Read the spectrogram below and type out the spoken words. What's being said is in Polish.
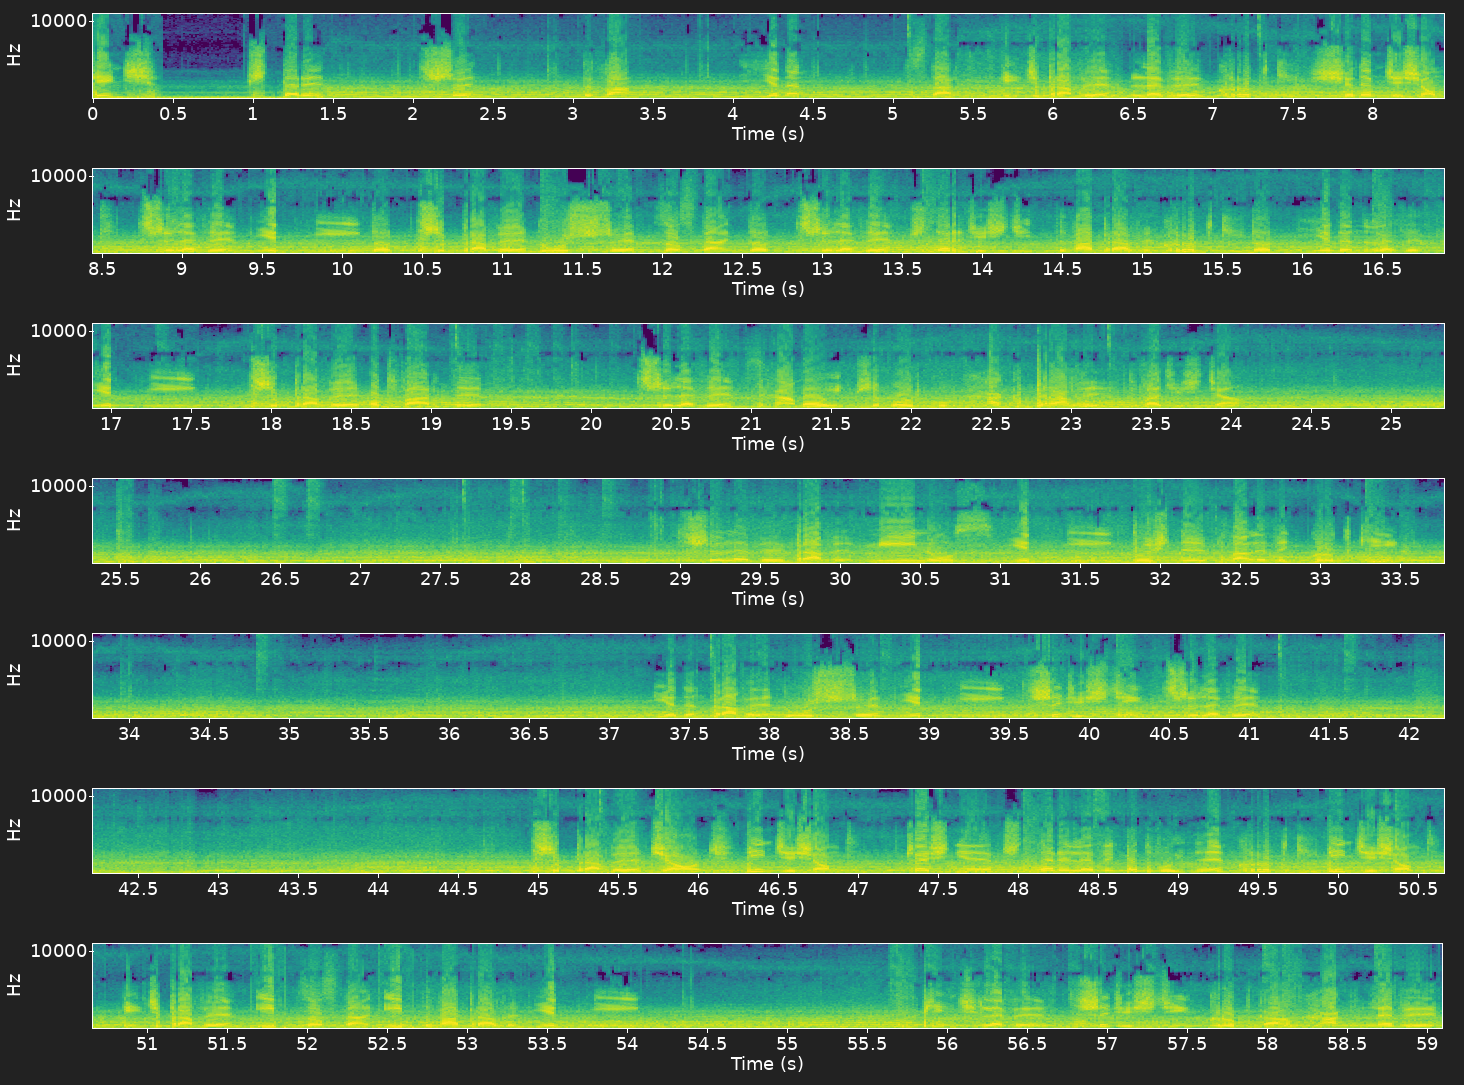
5, 4, 3, 2, 1. Start. 5 prawy, lewy, krótki. 70, 3 lewy, jedni do 3 prawy, dłuższy, zostań. Do 3 lewy, 40, 2 prawy, krótki. Do 1 lewy, jedni, 3 prawy, otwarty, 3 lewy, zhamuj przy murku, hak prawy 20, 3 lewy, prawy, minus, jedni, późny, 2 lewy, krótki, jeden prawy, dłuższy, jedni, 30, 3 lewy, 3 prawy, ciąć, 50, wcześnie 4 lewy, podwójny, krótki, 50, 5 prawy. I zostań, i 2 prawy, jedni, 5 lewy, 30, krótka, hak lewy,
